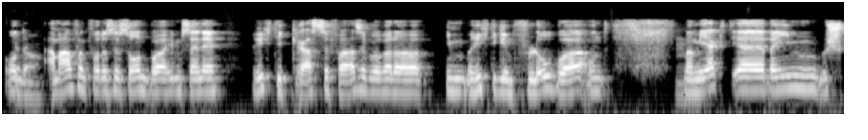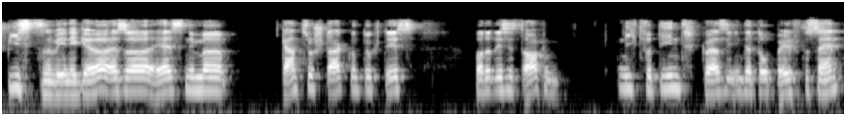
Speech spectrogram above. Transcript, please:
Und genau. am Anfang vor der Saison war eben seine richtig krasse Phase, wo er da im, richtig im Flow war. Und mhm. man merkt, er, bei ihm spießt es ein wenig. Ja. Also er ist nicht mehr ganz so stark und durch das hat er das jetzt auch nicht verdient, quasi in der Top 11 zu sein.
